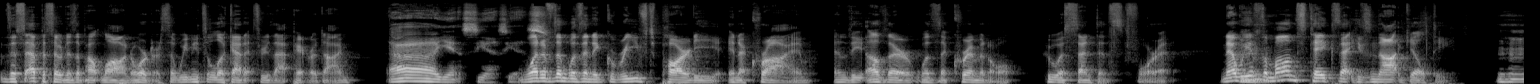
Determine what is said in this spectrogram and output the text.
this episode is about law and order, so we need to look at it through that paradigm. Ah, yes, yes, yes. One of them was an aggrieved party in a crime, and the other was a criminal who was sentenced for it. Now we have Mhm. the mom's take that he's not guilty, hmm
